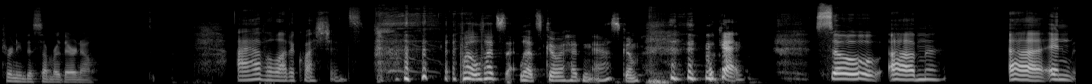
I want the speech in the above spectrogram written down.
turning to summer there now. I have a lot of questions. well, let's let's go ahead and ask them. okay, so um, uh, and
